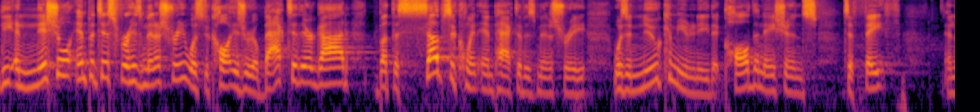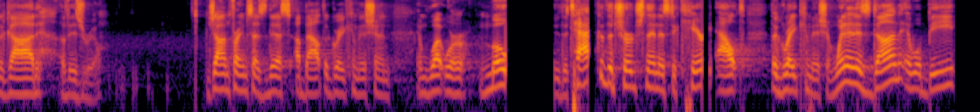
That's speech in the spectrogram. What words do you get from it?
The initial impetus for his ministry was to call Israel back to their God, but the subsequent impact of his ministry was a new community that called the nations to faith in the God of Israel. John Frame says this about the Great Commission and what we're most the task of the church then is to carry out the Great Commission. When it is done, it will be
